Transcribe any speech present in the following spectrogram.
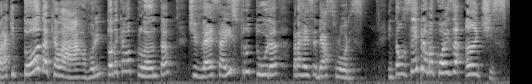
para que toda aquela árvore, toda aquela planta tivesse a estrutura para receber as flores. Então sempre é uma coisa antes.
